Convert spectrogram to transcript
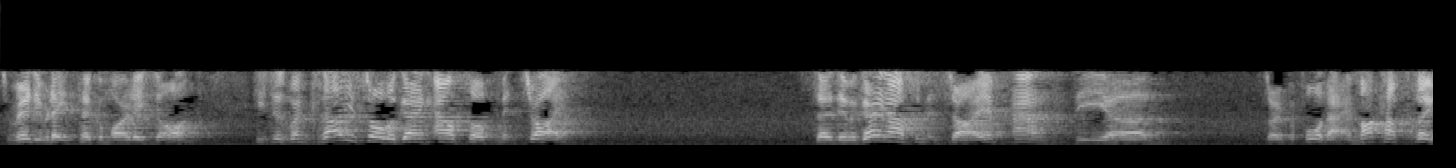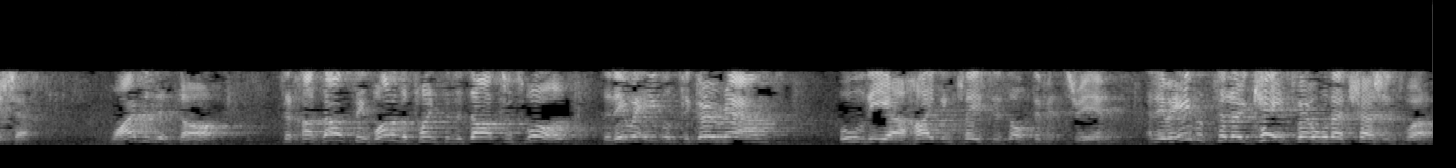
It's really related to Gemara later on. He says when Klal Yisrael were going out of Mitzrayim, so they were going out from Mitzrayim, and the um, sorry before that in Makat Choshech. Why was it dark? So Chazal say one of the points of the darkness was that they were able to go round all the uh, hiding places of the Mitzrayim, and they were able to locate where all their treasures were.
